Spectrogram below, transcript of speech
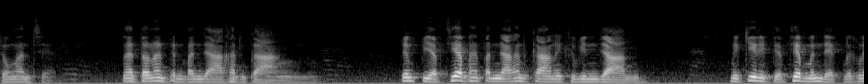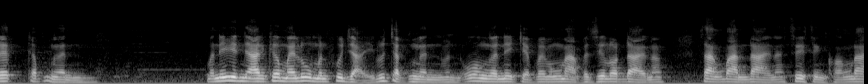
ตรงนั้นเสียนั่นตอนนั้นเป็นปัญญาขั้นกลางจึงเปรียบเทียบให้ปัญญาขั้นกลางนี่คือวิญญาณเมื่อกี้นี่เปรียบเทียบเหมือนเด็กเล็ก ๆ กับเงินวันนี้วิญญาณเครื่องหมายรู้มันผู้ใหญ่รู้จักเงินมันโอ้เงินนี่เก็บไปมากๆไปซื้อรถได้นะสร้างบ้านได้นะซื้อสิ่งของได้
